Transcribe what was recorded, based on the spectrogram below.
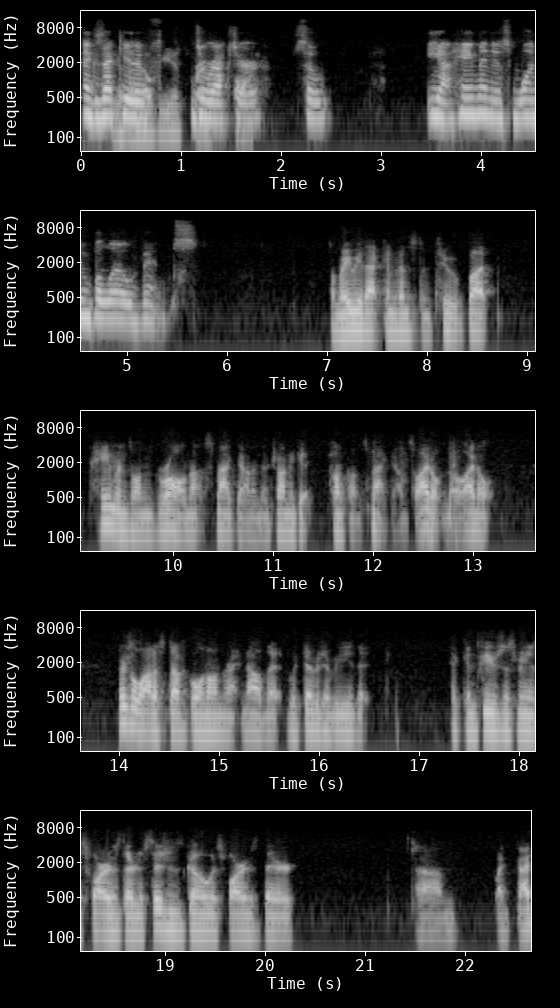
Executive know director. So, yeah, Heyman is one below Vince. So maybe that convinced him too. But Heyman's on Raw, not SmackDown, and they're trying to get Punk on SmackDown. So I don't know. I don't there's a lot of stuff going on right now that with WWE that it confuses me as far as their decisions go, as far as their um, I, I,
